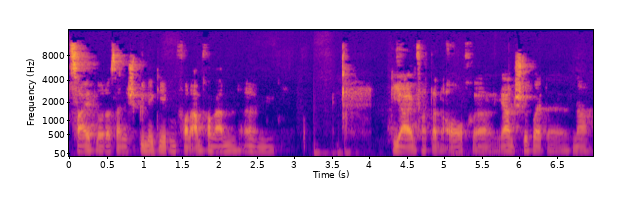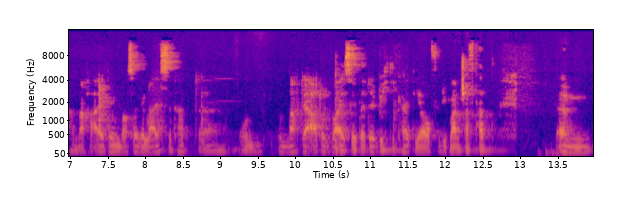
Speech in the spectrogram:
Zeiten oder seine Spiele geben von Anfang an, ähm, die er einfach dann auch äh, ja, ein Stück weit äh, nach, nach all dem, was er geleistet hat äh, und und nach der Art und Weise oder der Wichtigkeit, die er auch für die Mannschaft hat, ähm,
